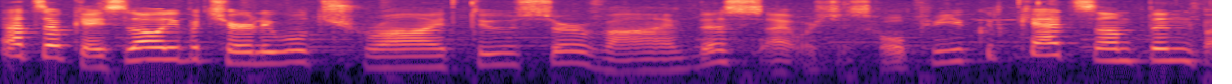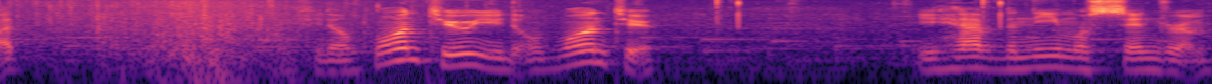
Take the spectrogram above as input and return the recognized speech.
That's okay, slowly but surely we'll try to survive this. I was just hoping you could catch something, but if you don't want to, you don't want to. You have the Nemo syndrome.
